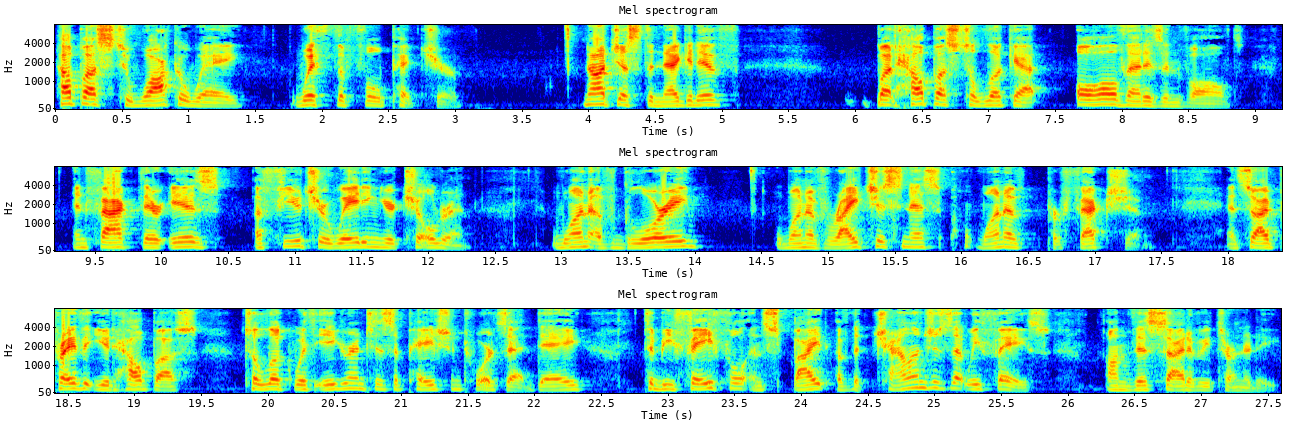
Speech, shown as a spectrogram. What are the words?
Help us to walk away with the full picture, not just the negative, but help us to look at all that is involved. In fact, there is a future waiting your children, one of glory, one of righteousness, one of perfection. And so I pray that you'd help us to look with eager anticipation towards that day, to be faithful in spite of the challenges that we face on this side of eternity.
